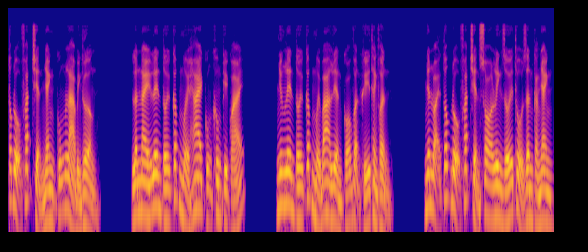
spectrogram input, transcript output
tốc độ phát triển nhanh cũng là bình thường. Lần này lên tới cấp 12 cũng không kỳ quái. Nhưng lên tới cấp 13 liền có vận khí thành phần. Nhân loại tốc độ phát triển so linh giới thổ dân càng nhanh,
